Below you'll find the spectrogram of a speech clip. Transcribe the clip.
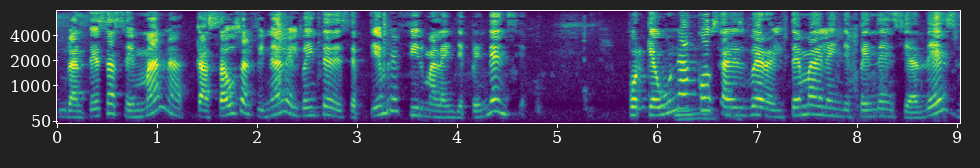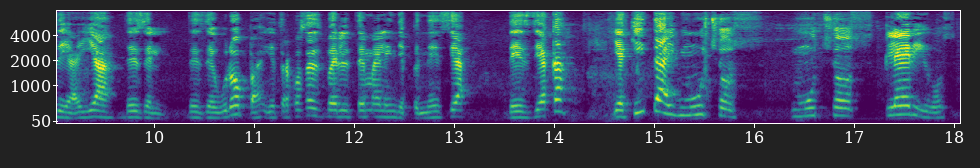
durante esa semana, Casaus al final, el 20 de septiembre, firma la independencia. Porque una mm. cosa es ver el tema de la independencia desde allá, desde, desde Europa, y otra cosa es ver el tema de la independencia desde acá. Y aquí hay muchos, muchos clérigos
